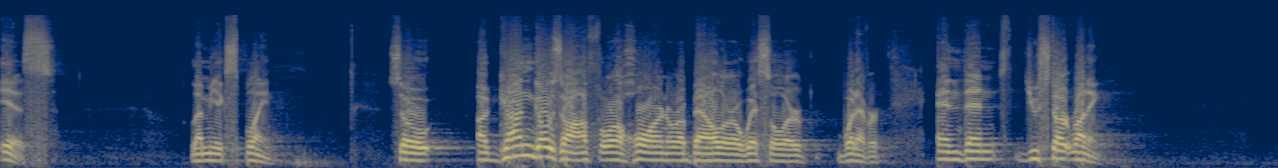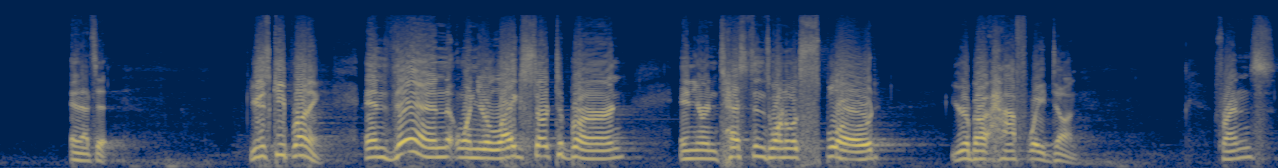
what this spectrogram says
is, let me explain. So, a gun goes off, or a horn, or a bell, or a whistle, or whatever and then you start running. And that's it. You just keep running. And then when your legs start to burn and your intestines want to explode, you're about halfway done. Friends,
